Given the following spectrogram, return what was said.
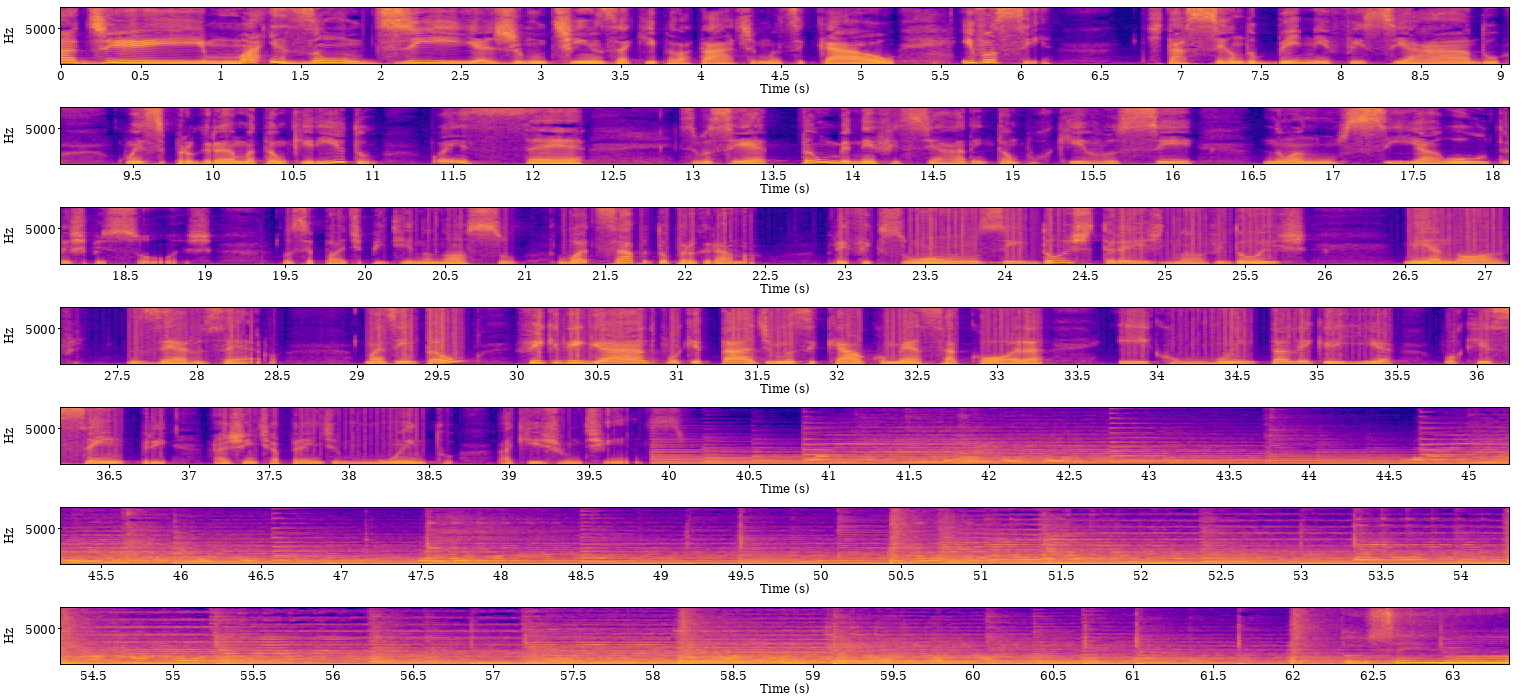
Tarde! Mais um dia juntinhos aqui pela tarde musical. E você, está sendo beneficiado com esse programa tão querido? Pois é. Se você é tão beneficiado, então por que você não anuncia a outras pessoas? Você pode pedir no nosso WhatsApp do programa, prefixo 11 2392 6900. Mas então, fique ligado porque Tarde Musical começa agora e com muita alegria, porque sempre a gente aprende muito aqui juntinhos. Senhor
